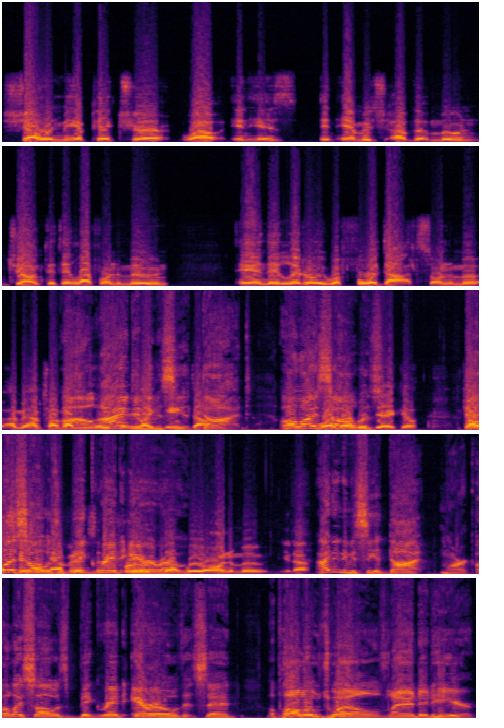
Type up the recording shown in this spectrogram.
showing me a picture well in his an image of the moon junk that they left on the moon and they literally were four dots on the moon i mean i'm talking about Wow, literally I didn't like even see a dots. dot. All I Wasn't saw was ridiculous? all I saw was a big red arrow. that we were on the moon you know I didn't even see a dot, Mark. All I saw was a big red arrow that said Apollo 12 landed here.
